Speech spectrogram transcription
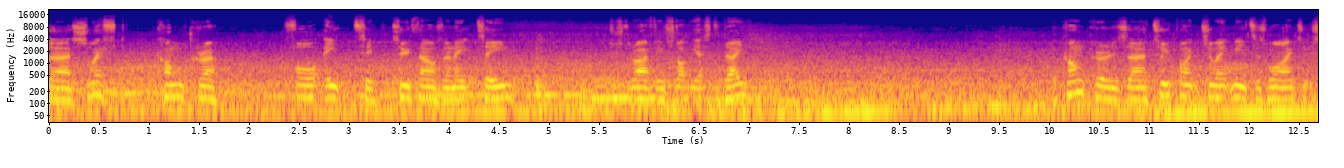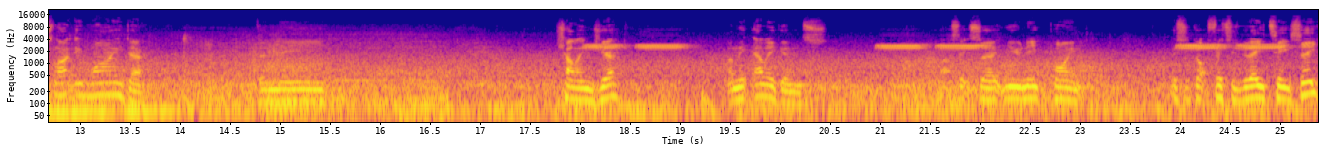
uh, Swift Conqueror 480 2018 just arrived in stock yesterday. The Conqueror is uh, 2.28 meters wide so it's slightly wider than the Challenger and the Elegance that's its uh, unique point. This has got fitted with ATC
